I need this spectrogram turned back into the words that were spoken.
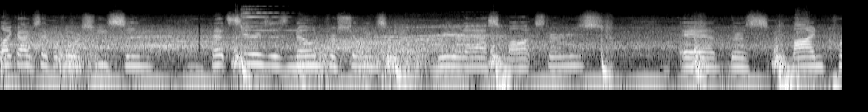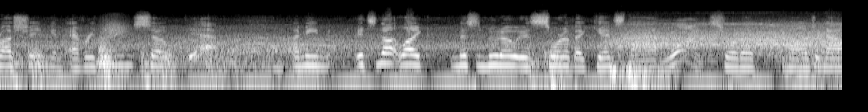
like I've said before, she's seen that series is known for showing some weird ass monsters, and there's mind crushing and everything. So yeah, I mean, it's not like Mrs. Muto is sort of against that One, sort of knowledge. And now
